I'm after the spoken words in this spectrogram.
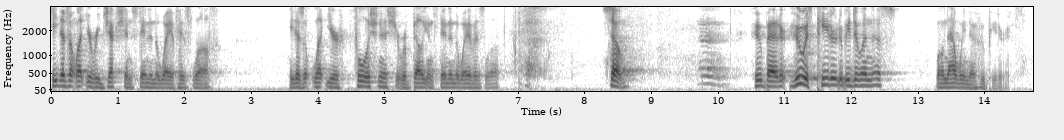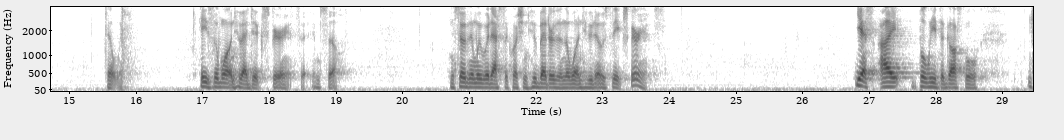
He doesn't let your rejection stand in the way of his love. He doesn't let your foolishness, your rebellion stand in the way of his love. So, who better? Who is Peter to be doing this? Well, now we know who Peter is, don't we? He's the one who had to experience it himself. And so then we would ask the question who better than the one who knows the experience? Yes, I believe the gospel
